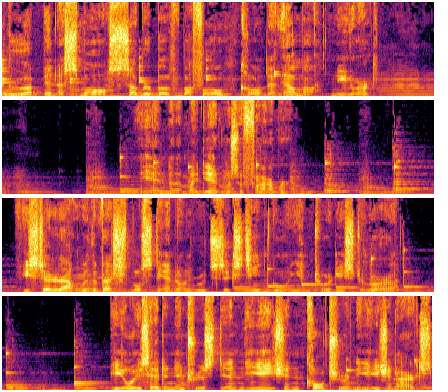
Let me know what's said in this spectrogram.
grew up in a small suburb of Buffalo called Elma, New York. And uh, my dad was a farmer. He started out with a vegetable stand on Route 16 going in toward East Aurora. He always had an interest in the Asian culture and the Asian arts.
